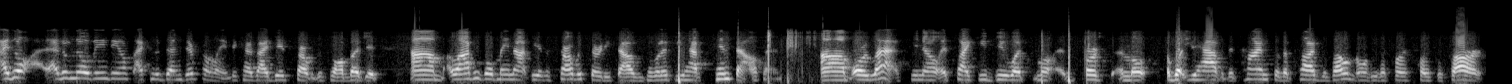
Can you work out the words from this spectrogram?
I don't I don't know of anything else I could have done differently because I did start with a small budget. Um, a lot of people may not be able to start with thirty thousand. So what if you have ten thousand um, or less? You know, it's like you do what's mo- first mo- what you have at the time. So the product development will be the first place to start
